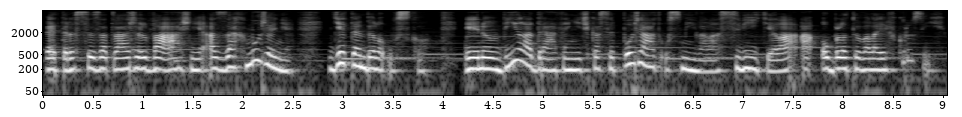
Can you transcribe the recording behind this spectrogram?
Petr se zatvářil vážně a zachmuřeně. Dětem bylo úzko. Jenom víla drátenička se pořád usmívala, svítila a obletovala je v kruzích.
